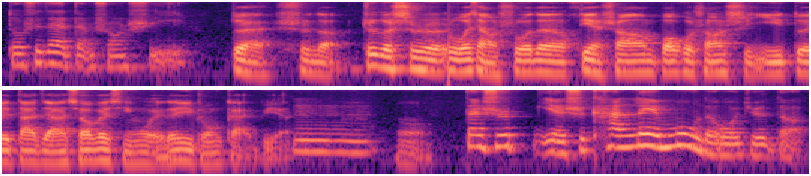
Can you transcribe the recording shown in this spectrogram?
都是在等双十一。对，是的，这个是我想说的，电商包括双十一对大家消费行为的一种改变。嗯嗯但是也是看类目的，我觉得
